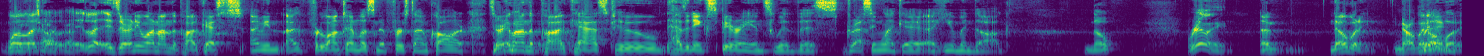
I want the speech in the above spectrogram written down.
Well, we like, could talk about. is there anyone on the podcast? I mean, uh, for a long time listener, first time caller, is there anyone on the podcast who has any experience with this dressing like a, a human dog? Nope. really Uh, nobody. Nobody? Nobody.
